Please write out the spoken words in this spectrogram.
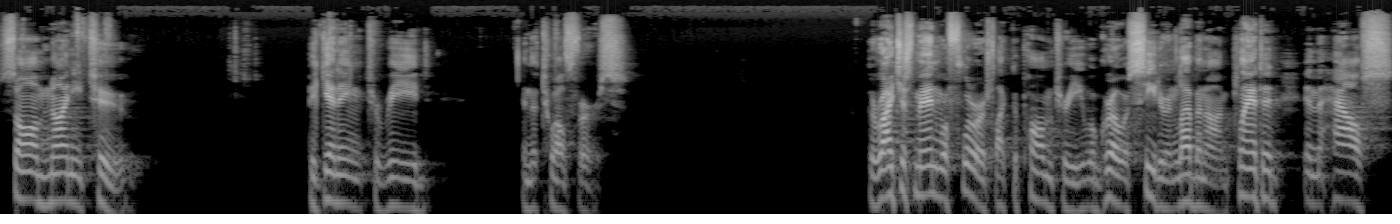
Psalm 92, beginning to read in the 12th verse. The righteous man will flourish like the palm tree. He will grow a cedar in Lebanon, planted in the house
